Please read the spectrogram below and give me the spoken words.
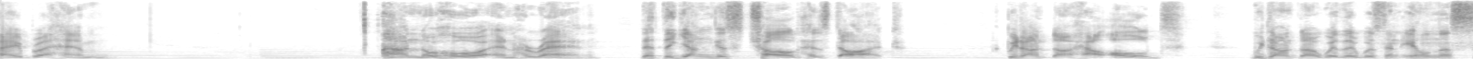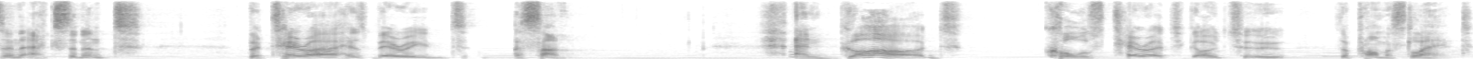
Abraham, uh, Nahor, and Haran, that the youngest child has died. We don't know how old, we don't know whether it was an illness, an accident, but Terah has buried a son. And God calls Terah to go to the promised land.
